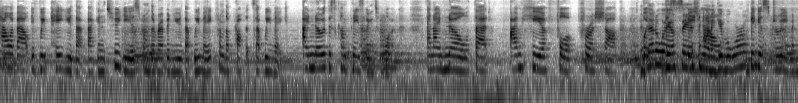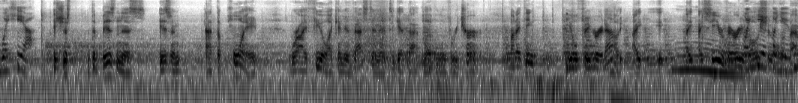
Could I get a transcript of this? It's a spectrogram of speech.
how about if we pay you that back in two years from the revenue that we make, from the profits that we make? I know this company is going to work, and I know that I'm here for for a shark. Is We're- that a way this of saying been she wanna give a royalty? Biggest dream, and we're here. It's just the business isn't at the point where I feel I can invest in it to get that level of return. But I think you'll figure it out. I, I, I see you're very We're here for emotional you. about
